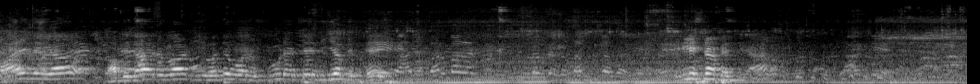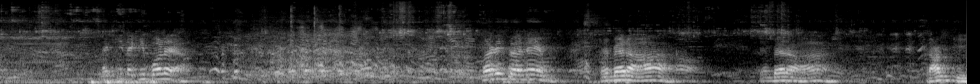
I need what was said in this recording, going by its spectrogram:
வாயிலையா அப்படிதான் இருக்கும் நீ வந்து ஒரு ஸ்டூடெண்ட் நீ அப்படி ஏய். இங்கிலீஷ் தான் பேசுறியா? நக்கி நக்கி போல. வாட் இஸ் யுவர் நேம் என் பேரா? என் பேரா? ராம்கி.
